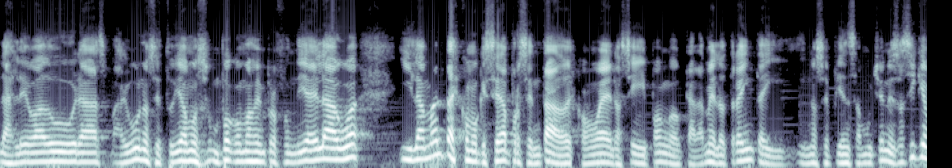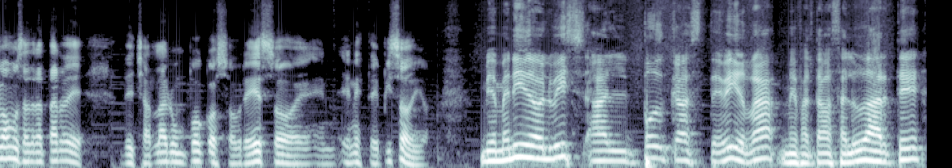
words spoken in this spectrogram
las levaduras, algunos estudiamos un poco más en profundidad el agua, y la malta es como que se da por sentado, es como, bueno, sí, pongo caramelo 30 y, no se piensa mucho en eso. Así que vamos a tratar de, charlar un poco sobre eso en, este episodio. Bienvenido Luis al podcast de Birra, me faltaba saludarte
